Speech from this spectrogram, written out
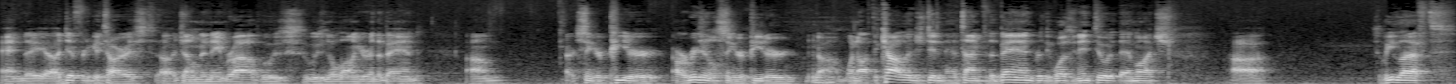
and a, a different guitarist, a gentleman named Rob, who is who is no longer in the band. Um, our singer Peter, our original singer Peter, um, went off to college, didn't have time for the band, really wasn't into it that much. Uh, so he left.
